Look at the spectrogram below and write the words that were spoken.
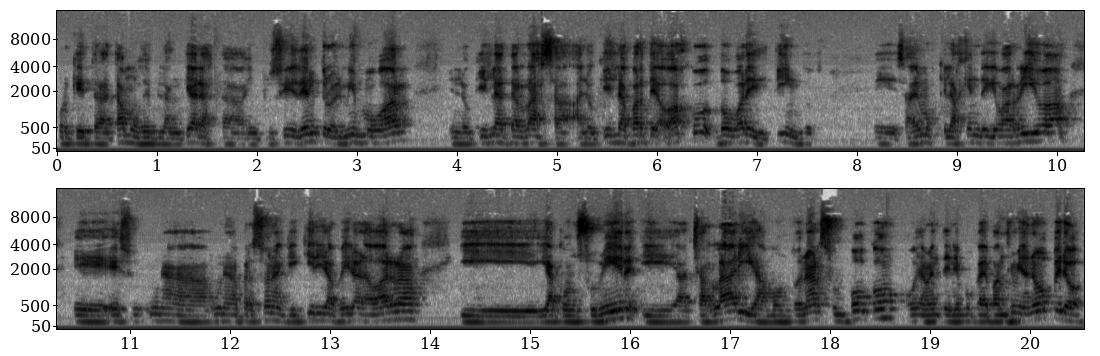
porque tratamos de plantear hasta inclusive dentro del mismo bar, en lo que es la terraza a lo que es la parte de abajo, dos bares distintos. Eh, sabemos que la gente que va arriba eh, es una, persona que quiere ir a pedir a la barra y, y, a consumir y a charlar y a amontonarse un poco, obviamente en época de pandemia no, pero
